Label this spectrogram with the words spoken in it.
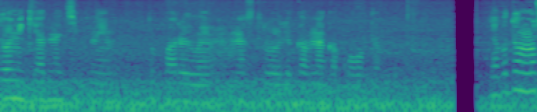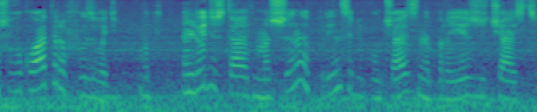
Домики однотипные, тупорылые, настроили говна какого-то. Я вот может эвакуаторов вызвать? Вот люди ставят машины, в принципе, получается, на проезжей части.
